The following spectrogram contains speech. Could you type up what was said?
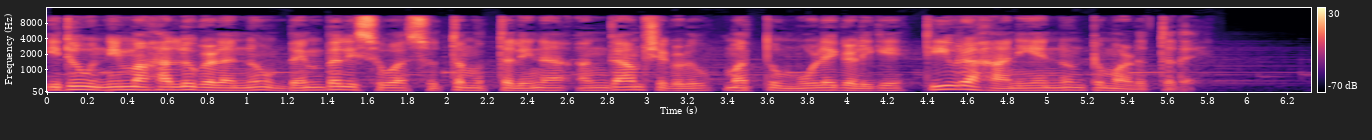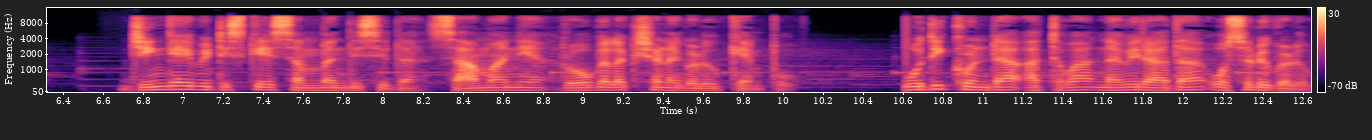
ಇದು ನಿಮ್ಮ ಹಲ್ಲುಗಳನ್ನು ಬೆಂಬಲಿಸುವ ಸುತ್ತಮುತ್ತಲಿನ ಅಂಗಾಂಶಗಳು ಮತ್ತು ಮೂಳೆಗಳಿಗೆ ತೀವ್ರ ಹಾನಿಯನ್ನುಂಟು ಮಾಡುತ್ತದೆ ಜಿಂಗೈವಿಟಿಸ್ಗೆ ಸಂಬಂಧಿಸಿದ ಸಾಮಾನ್ಯ ರೋಗಲಕ್ಷಣಗಳು ಕೆಂಪು, ಉದಿಕೊಂಡ ಅಥವಾ ನವಿರಾದ ಒಸಡುಗಳು.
